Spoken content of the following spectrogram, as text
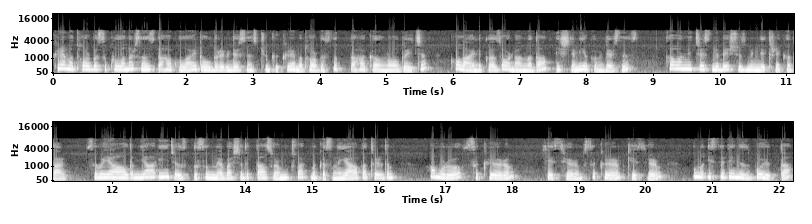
Krema torbası kullanırsanız daha kolay doldurabilirsiniz. Çünkü krema torbası daha kalın olduğu için kolaylıkla zorlanmadan işlemi yapabilirsiniz. Tavanın içerisinde 500 ml kadar sıvı yağ aldım. Yağ iyice ıs- ısınmaya başladıktan sonra mutfak makasını yağa batırdım. Hamuru sıkıyorum, kesiyorum, sıkıyorum, kesiyorum. Bunu istediğiniz boyutta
